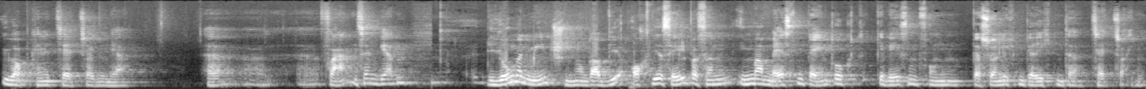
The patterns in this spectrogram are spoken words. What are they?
überhaupt keine Zeitzeugen mehr äh, äh, vorhanden sein werden. Die jungen Menschen und auch wir, auch wir selber sind immer am meisten beeindruckt gewesen von persönlichen Berichten der Zeitzeugen.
